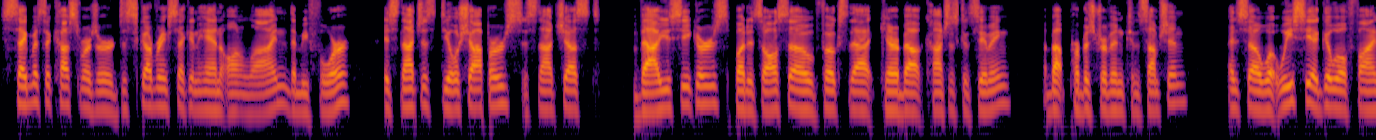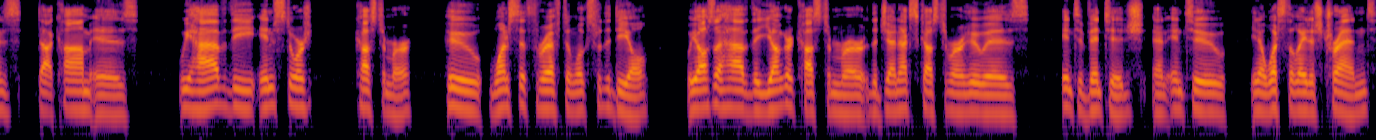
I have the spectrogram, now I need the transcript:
segments of customers are discovering secondhand online than before. It's not just deal shoppers, it's not just value seekers, but it's also folks that care about conscious consuming, about purpose driven consumption. And so, what we see at GoodwillFinds.com is we have the in store customer who wants to thrift and looks for the deal. We also have the younger customer, the Gen X customer who is into vintage and into, you know, what's the latest trend.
